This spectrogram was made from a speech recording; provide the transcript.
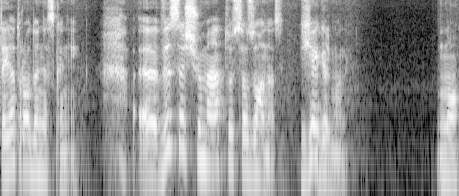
tai atrodo neskaniai. E, visas šių metų sezonas. Hegelmanai. Nu.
